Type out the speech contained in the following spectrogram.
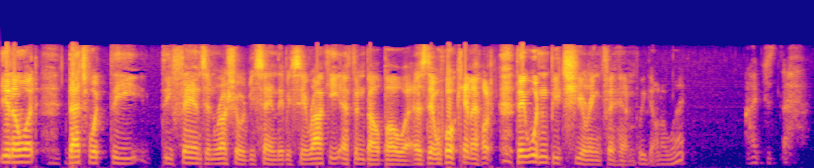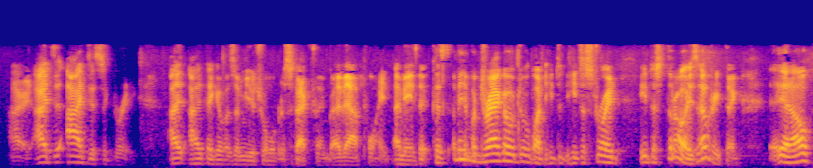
you know what? That's what the the fans in Russia would be saying. They'd be saying Rocky effing Balboa as they're walking out. They wouldn't be cheering for him. We gone away. I just, all right, I, I disagree. I, I think it was a mutual respect thing by that point. I mean, because I mean, what Drago do? What he he destroyed? He destroys everything, you know.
